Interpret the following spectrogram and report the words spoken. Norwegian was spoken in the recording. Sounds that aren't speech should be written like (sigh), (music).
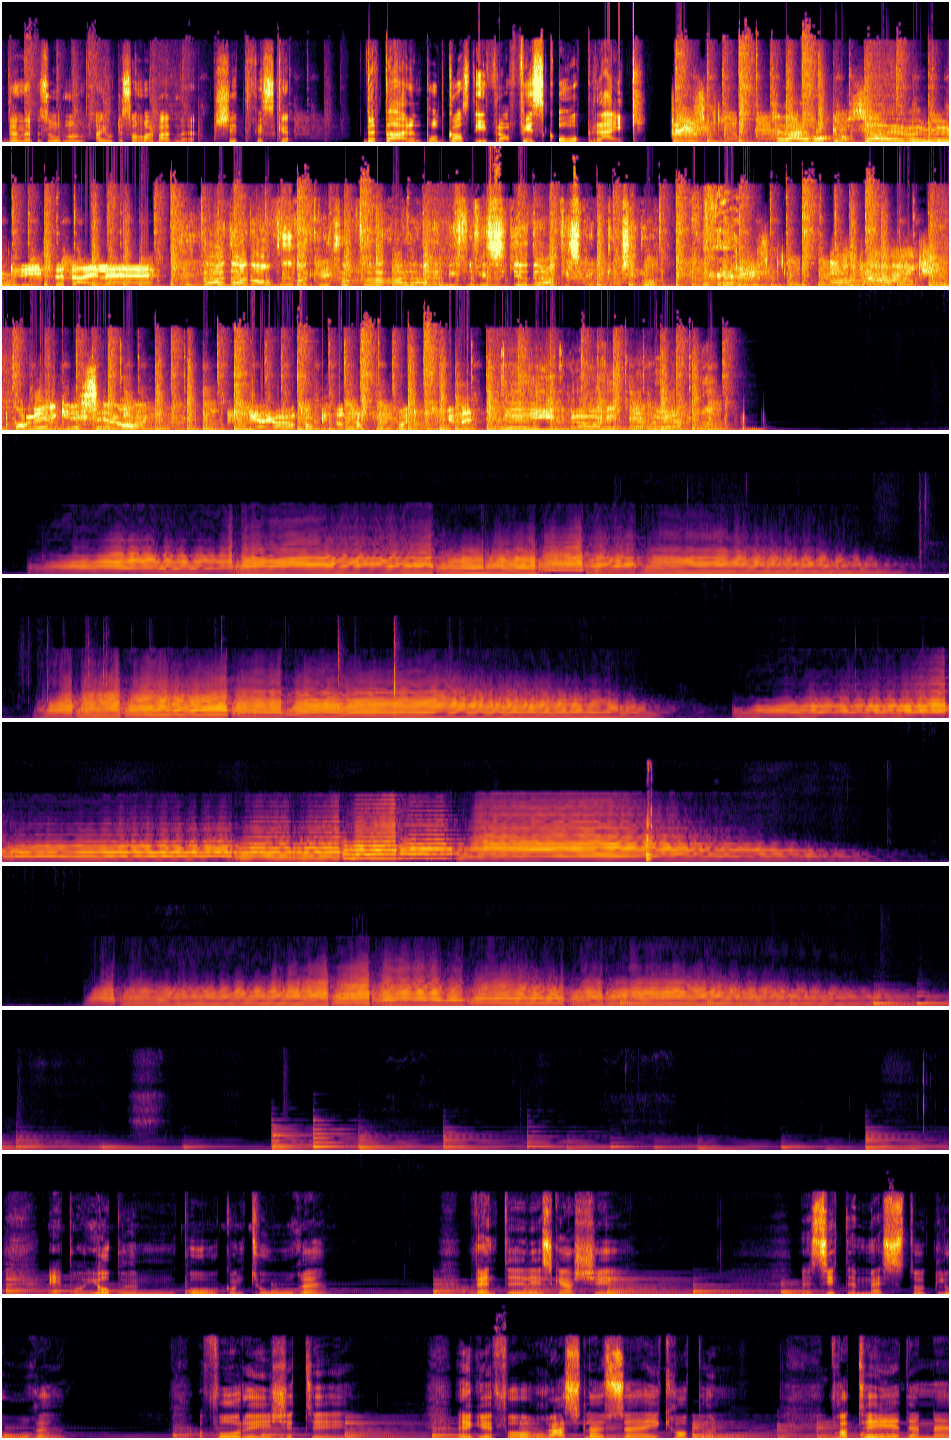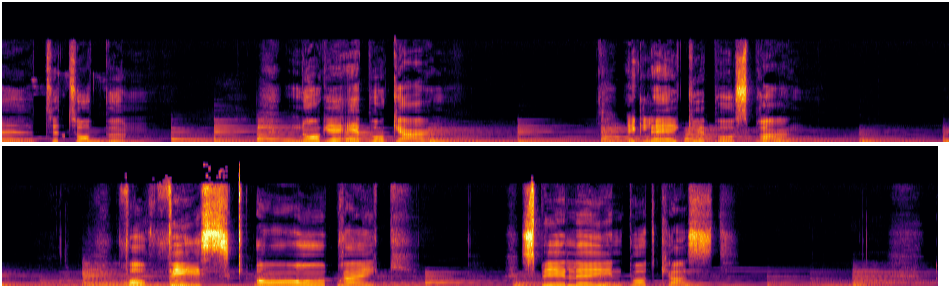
Denne episoden er gjort i samarbeid med Skitt fiske. Dette er en podkast ifra Fisk og Preik. Fisk! Se der, det vaker masse. Grisedeilig! Det er, det er noe annet enn i Norge. ikke sant? Her er en liten fisk. Det er en fisk under to kilo. Fisk! Det var mer gress enn vann. Fjerde gang han tok, så satt han på i to sekunder. Er på jobben på kontoret. Venter det skal skje. Jeg sitter mest og glorer og får det ikke til. Jeg er for rastløse i kroppen, fra tedene til toppen. Noe er på gang. Jeg legger på sprang. For fisk og preik Spille inn podkast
